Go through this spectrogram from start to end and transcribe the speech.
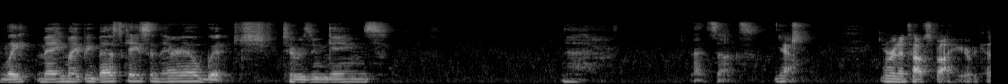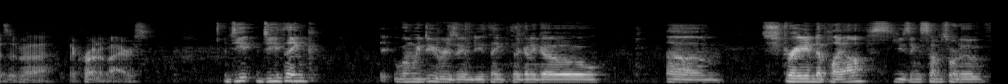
late May might be best case scenario, which to resume games. That sucks. Yeah. We're in a tough spot here because of uh, the coronavirus. Do you, do you think when we do resume, do you think they're gonna go um, straight into playoffs using some sort of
